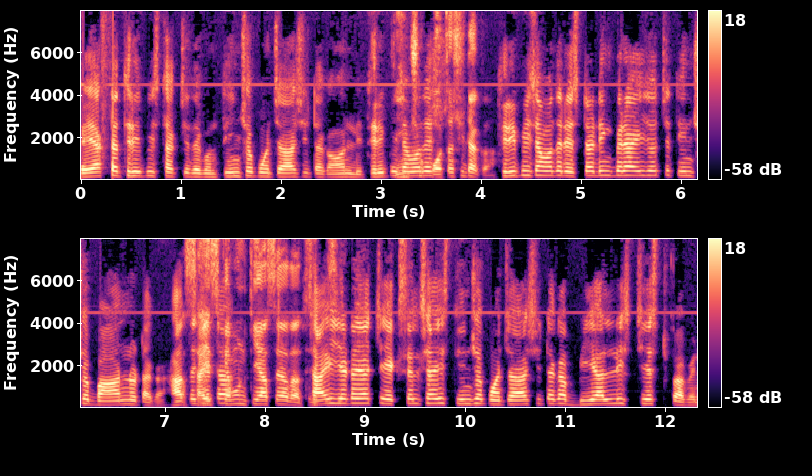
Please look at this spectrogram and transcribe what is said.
এই একটা থ্রি পিস থাকছে দেখুন তিনশো পঁচাশি টাকা অনলি থ্রি পিস আমাদের পঁচাশি টাকা? থ্রি পিস আমাদের স্টার্টিং প্রাইস হচ্ছে তিনশো বাহান্ন টাকা। হাতে কেমন কি আছে সাইজ এটা যাচ্ছে এক্সেল সাইজ তিনশো পঁচাশি টাকা বিয়াল্লিশ চেস্ট পাবেন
